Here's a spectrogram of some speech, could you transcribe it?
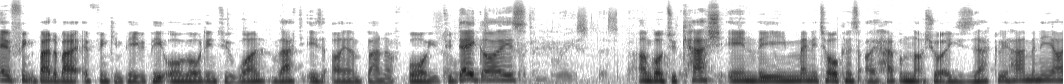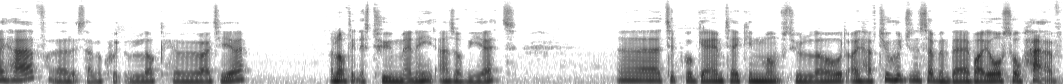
everything bad about everything in PvP all rolled into one. That is Iron Banner for you. Today, guys, I'm going to cash in the many tokens I have. I'm not sure exactly how many I have. Uh, let's have a quick look right here. I don't think there's too many as of yet. Uh, typical game taking months to load. I have 207 there, but I also have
